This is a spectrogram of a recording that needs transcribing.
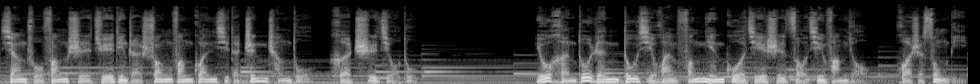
相处方式决定着双方关系的真诚度和持久度。有很多人都喜欢逢年过节时走亲访友，或是送礼，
